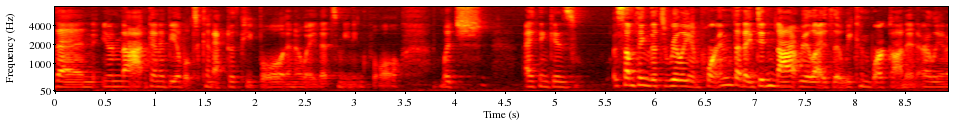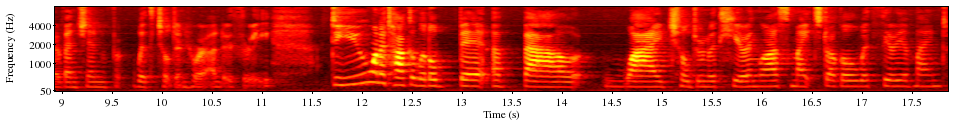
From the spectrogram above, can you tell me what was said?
then you're not going to be able to connect with people in a way that's meaningful, which I think is something that's really important that I did not realize that we can work on in early intervention with children who are under three. Do you want to talk a little bit about why children with hearing loss might struggle with theory of mind?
